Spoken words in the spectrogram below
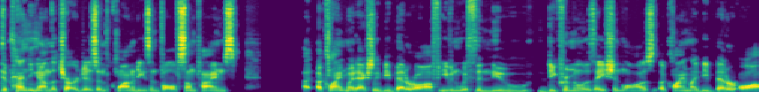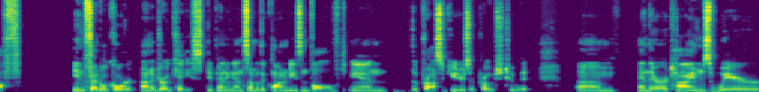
depending on the charges and the quantities involved, sometimes a client might actually be better off, even with the new decriminalization laws. A client might be better off in federal court on a drug case, depending on some of the quantities involved and the prosecutor's approach to it. Um, and there are times where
